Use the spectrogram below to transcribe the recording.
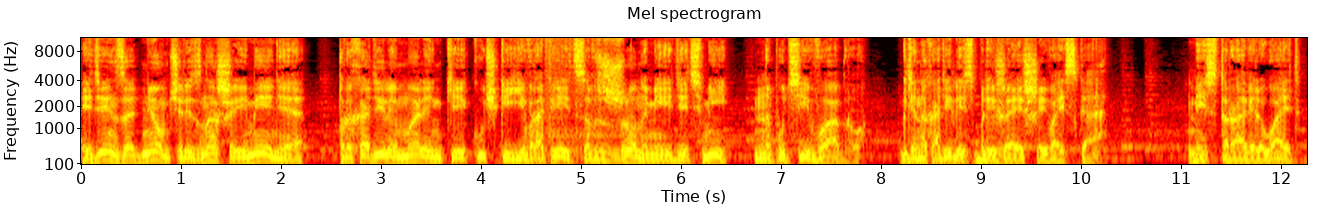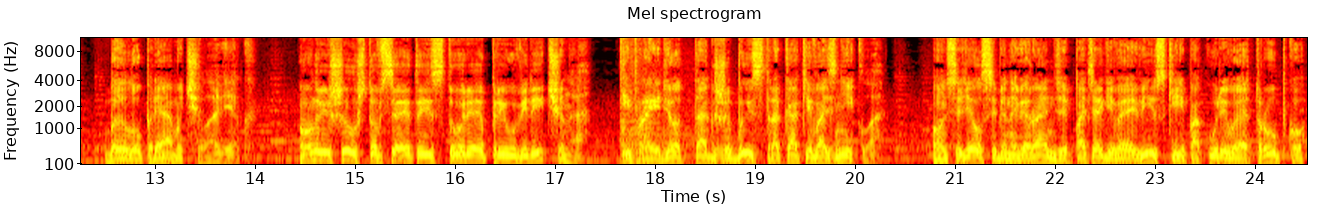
и день за днем через наше имение проходили маленькие кучки европейцев с женами и детьми на пути в Агру, где находились ближайшие войска. Мистер Авель Уайт был упрямый человек. Он решил, что вся эта история преувеличена и пройдет так же быстро, как и возникла. Он сидел себе на веранде, потягивая виски и покуривая трубку,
